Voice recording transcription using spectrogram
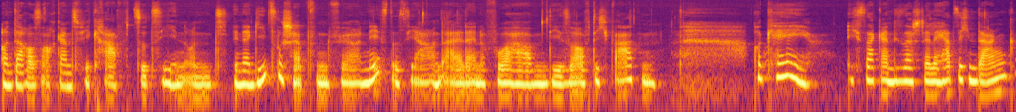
und daraus auch ganz viel Kraft zu ziehen und Energie zu schöpfen für nächstes Jahr und all deine Vorhaben, die so auf dich warten. Okay, ich sage an dieser Stelle herzlichen Dank.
